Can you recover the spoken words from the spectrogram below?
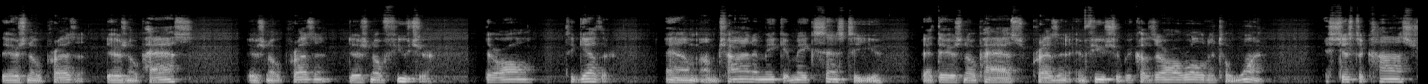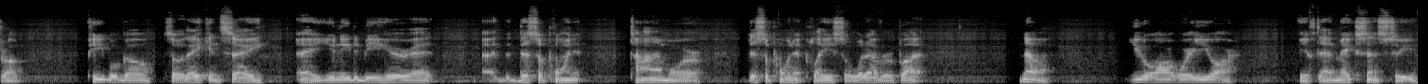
There's no present, there's no past, there's no present, there's no future. They're all together. And I'm, I'm trying to make it make sense to you that there's no past, present, and future because they're all rolled into one. It's just a construct. People go so they can say, hey, you need to be here at uh, this appointed time or disappointed place or whatever. But no, you are where you are, if that makes sense to you.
